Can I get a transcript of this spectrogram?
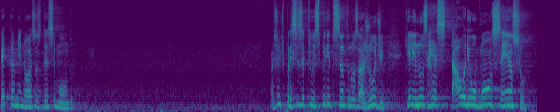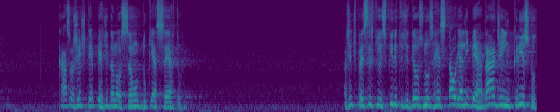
pecaminosos desse mundo. A gente precisa que o Espírito Santo nos ajude, que ele nos restaure o bom senso, caso a gente tenha perdido a noção do que é certo. A gente precisa que o Espírito de Deus nos restaure a liberdade em Cristo,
